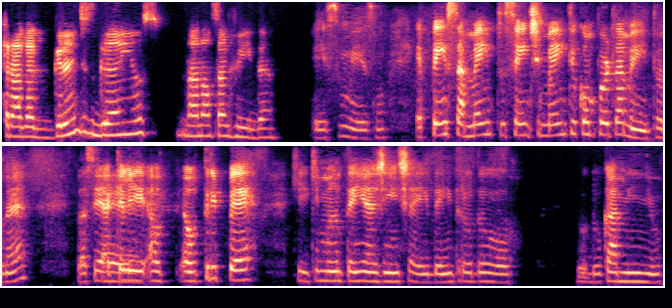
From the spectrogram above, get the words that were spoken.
traga grandes ganhos na nossa vida. Isso mesmo. É pensamento, sentimento e comportamento, né? Assim, é, é. aquele, é o, é o tripé que, que mantém a gente aí dentro do, do, do caminho.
